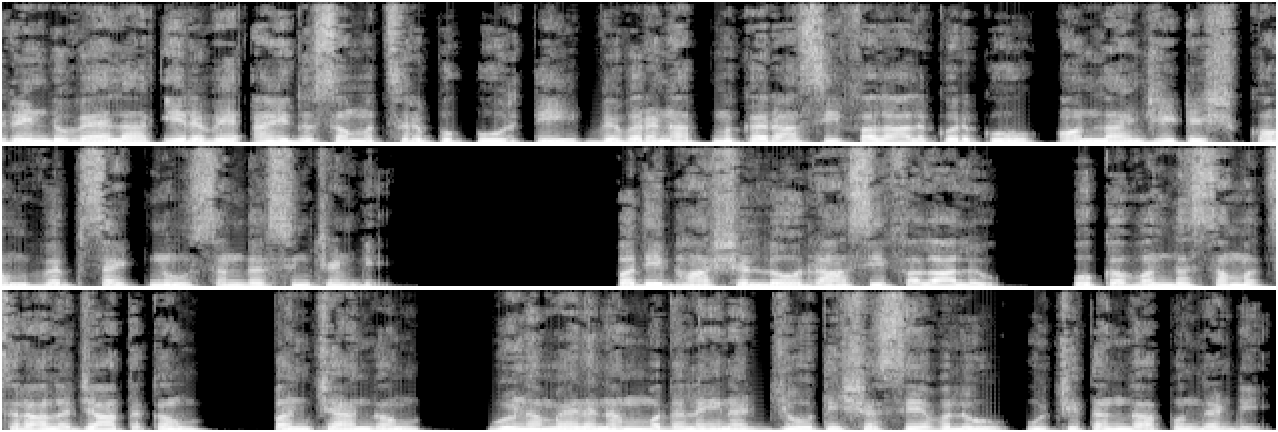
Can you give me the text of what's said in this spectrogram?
రెండు వేల ఇరవై ఐదు సంవత్సరపు పూర్తి వివరణాత్మక రాశి ఫలాల కొరకు ఆన్లైన్ జీటిష్ కామ్ వెబ్సైట్ను సందర్శించండి. పది భాషల్లో రాశి ఫలాలు ఒక వంద సంవత్సరాల జాతకం పంచాంగం గుణమేళనం మొదలైన జ్యోతిష సేవలు ఉచితంగా పొందండి.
